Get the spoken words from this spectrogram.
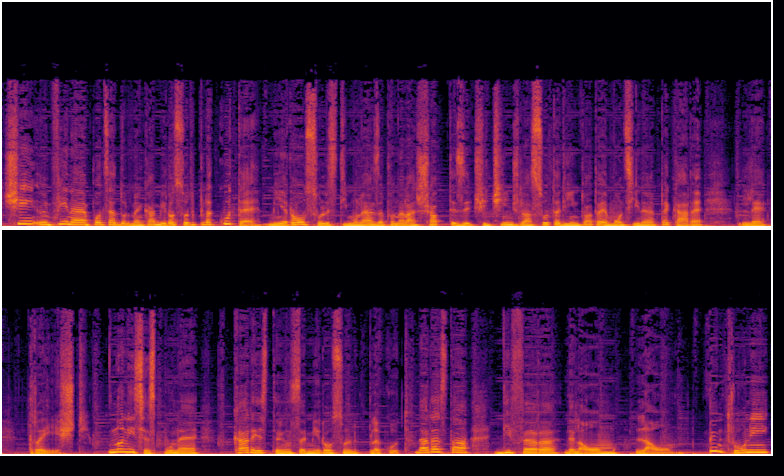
Și, în fine, poți adulmeca mirosuri plăcute. Mirosul stimulează până la 75% din toate emoțiile pe care le trăiești. Nu ni se spune care este însă mirosul plăcut, dar asta diferă de la om la om. Pentru unii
